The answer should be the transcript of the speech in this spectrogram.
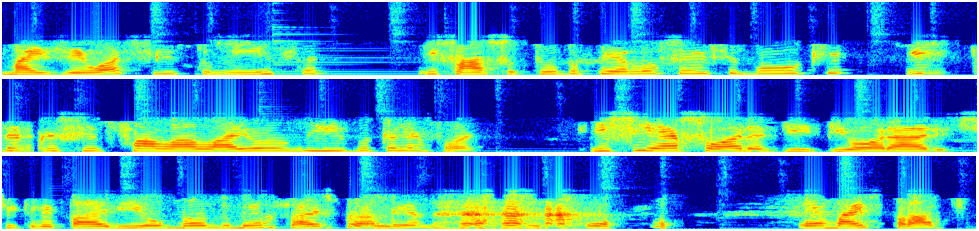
Mas eu assisto missa e faço tudo pelo Facebook e se eu preciso falar lá, eu ligo o telefone. E se é fora de, de horário de secretaria, eu mando mensagem para a Lena. é mais prático.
